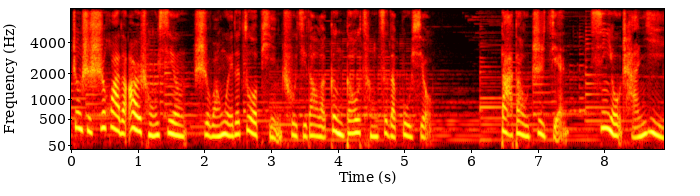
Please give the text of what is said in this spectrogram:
正是诗画的二重性，使王维的作品触及到了更高层次的不朽。大道至简，心有禅意，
